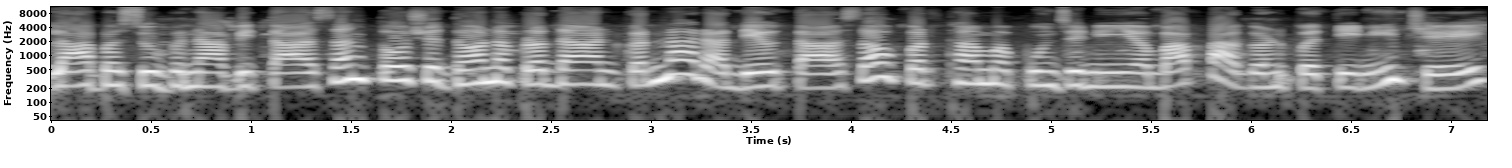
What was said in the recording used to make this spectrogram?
લાભ શુભના પિતા. સંતોષ ધન પ્રદાન કરનારા દેવતા. સૌ પ્રથમ પૂજનીય બાપા ગણપતિની જય.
